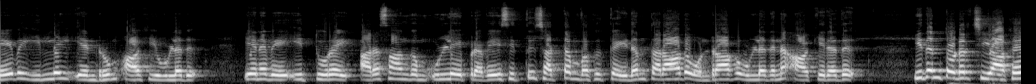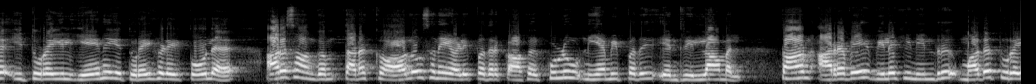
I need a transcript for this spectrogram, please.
தேவை இல்லை என்றும் ஆகியுள்ளது. எனவே இத்துறை அரசாங்கம் உள்ளே பிரவேசித்து சட்டம் வகுக்க இடம் தராத ஒன்றாக உள்ளதென ஆகிறது. இதன் தொடர்ச்சியாக இத்துறையில் ஏனைய துறைகளைப் போல அரசாங்கம் தனக்கு ஆலோசனை அளிப்பதற்காக குழு நியமிப்பது என்றில்லாமல் தான் அறவே விலகி நின்று மதத்துறை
